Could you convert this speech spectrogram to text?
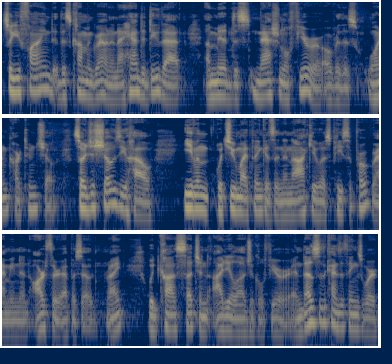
So you find this common ground. And I had to do that amid this national furor over this one cartoon show. So it just shows you how even what you might think is an innocuous piece of programming, an Arthur episode, right, would cause such an ideological furor. And those are the kinds of things where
